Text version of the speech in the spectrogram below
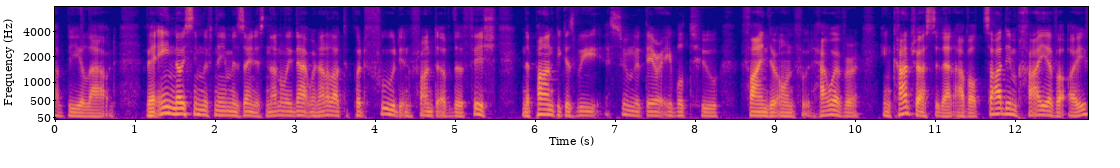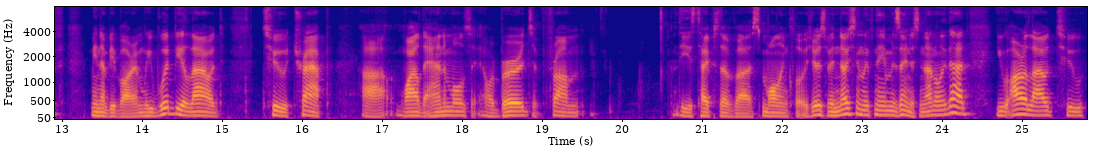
uh, be allowed. Not only that, we're not allowed to put food in front of the fish in the pond because we assume that they are able to find their own food. However, in contrast to that, aval tzadim chayev mina bibarim, we would be allowed to trap uh, wild animals or birds from these types of uh, small enclosures. Not only that, you are allowed to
